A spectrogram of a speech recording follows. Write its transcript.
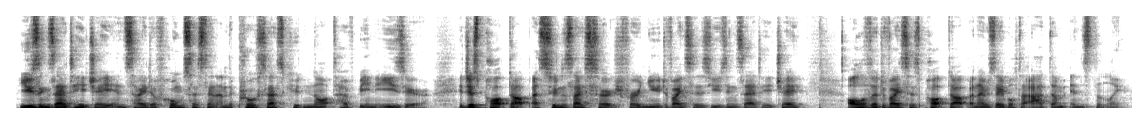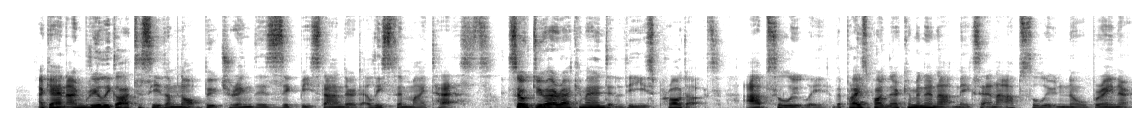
Using ZHA inside of Home Assistant and the process could not have been easier. It just popped up as soon as I searched for new devices using ZHA. All of the devices popped up and I was able to add them instantly. Again, I'm really glad to see them not butchering the Zigbee standard, at least in my tests. So do I recommend these products? Absolutely. The price point they're coming in at makes it an absolute no-brainer.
